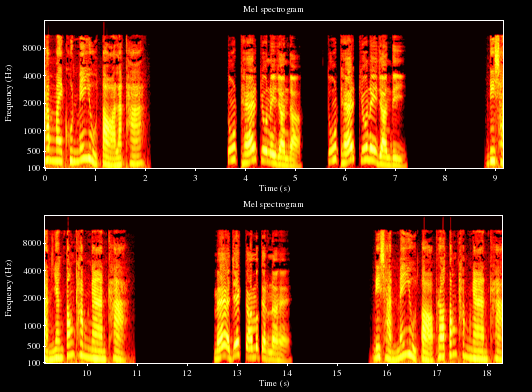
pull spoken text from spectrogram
ทำไมคุณไม่อยู่ต่อล่ะคะ तू ठहर क्यों नहीं जानता तू ठहर क्यों नहीं जानती ดิฉันยังต้องทำงานค่ะ मैं अजय काम करना है। ดิฉันไม่อยู่ต่อเพราะต้องทำงานค่ะ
